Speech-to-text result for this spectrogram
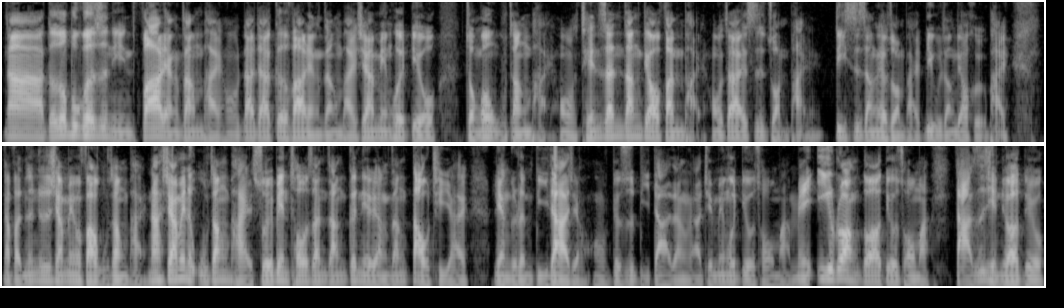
那德州扑克是你发两张牌哦，大家各发两张牌，下面会丢总共五张牌哦，前三张叫翻牌哦，再来是转牌，第四张叫转牌，第五张叫合牌。那反正就是下面会发五张牌，那下面的五张牌随便抽三张，跟你两张倒起来，两个人比大小哦，就是比大张，然后前面会丢筹码，每一 round 都要丢筹码。打之前就要丢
